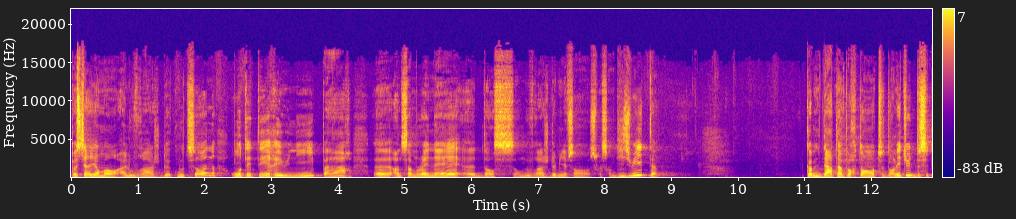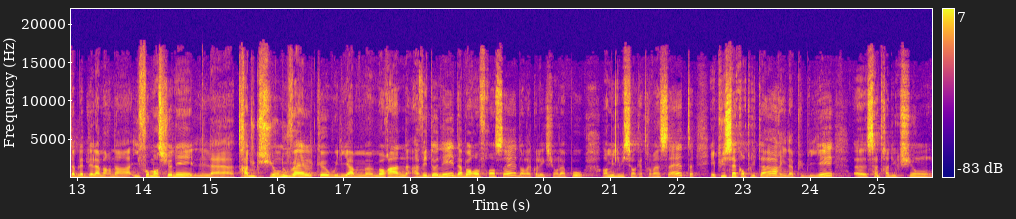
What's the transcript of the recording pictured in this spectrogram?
postérieurement à l'ouvrage de Knudson ont été réunies par Anselm René dans son ouvrage de 1978. Comme date importante dans l'étude de ces tablettes de la Marna, il faut mentionner la traduction nouvelle que William Moran avait donnée, d'abord en français dans la collection Lapo en 1887, et puis cinq ans plus tard, il a publié euh, sa traduction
